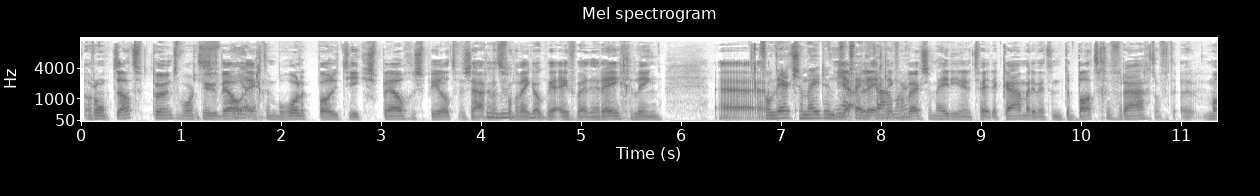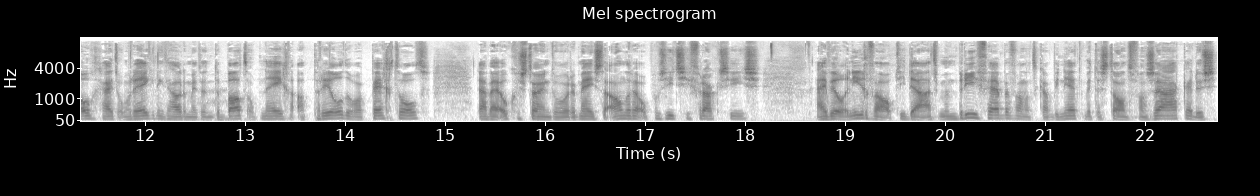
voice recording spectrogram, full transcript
rond dat punt wordt nu wel echt een behoorlijk politiek spel gespeeld. We zagen mm -hmm. dat van de week ook weer even bij de regeling. Uh, van werkzaamheden in de ja, Tweede de regeling Kamer? van werkzaamheden in de Tweede Kamer. Er werd een debat gevraagd, of de uh, mogelijkheid om rekening te houden met een debat op 9 april door Pechtold. Daarbij ook gesteund door de meeste andere oppositiefracties. Hij wil in ieder geval op die datum een brief hebben van het kabinet met de stand van zaken. Dus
